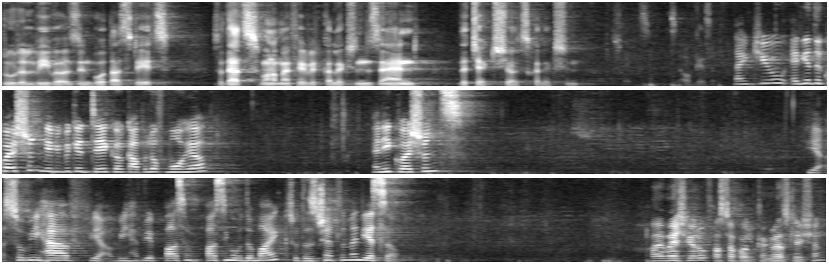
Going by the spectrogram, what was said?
rural weavers in both our states. So that's one of my favorite collections, and the checked shirts collection. Okay, sir. Thank you. Any other question? Maybe we can take a couple of more here. Any questions? Yeah, so we have, yeah, we have, we're passing, passing over the mic to this gentleman. Yes, sir. Hi, Mahesh Garu. First of all, congratulations.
